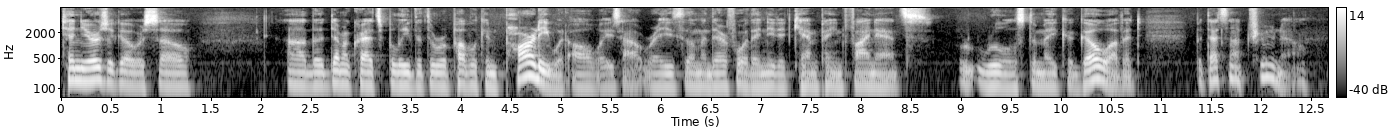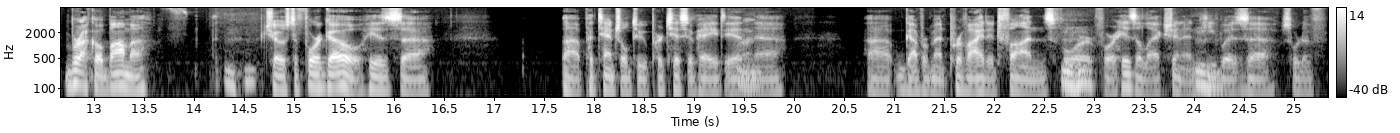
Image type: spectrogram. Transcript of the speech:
10 years ago or so, uh, the Democrats believed that the Republican Party would always outraise them, and therefore they needed campaign finance r- rules to make a go of it. But that's not true now. Barack Obama mm-hmm. chose to forego his uh, uh, potential to participate in right. Uh, uh, government provided funds for, mm-hmm. for his election, and mm-hmm. he was sort of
